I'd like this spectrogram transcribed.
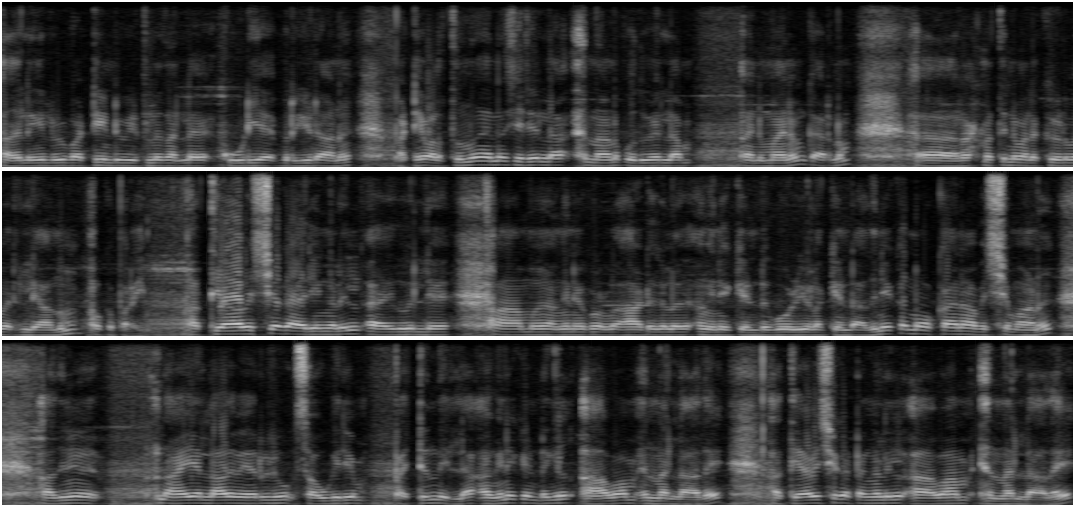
അതല്ലെങ്കിൽ ഒരു പട്ടിയുണ്ട് വീട്ടിൽ നല്ല കൂടിയ ബ്രീഡാണ് പട്ടിയെ വളർത്തുന്നത് തന്നെ ശരിയല്ല എന്നാണ് പൊതുവെ എല്ലാം അനുമാനം. കാരണം റഹ്മത്തിന്റെ മലക്കുകൾ വരില്ല എന്നും ഒക്കെ പറയും. അത്യാവശ്യ കാര്യങ്ങളിൽ അതായത് വലിയ ഫാം അങ്ങനെയൊക്കെയുള്ള ആടുകൾ അങ്ങനെയൊക്കെ ഉണ്ട് കോഴികളൊക്കെ ഉണ്ട് അതിനെയൊക്കെ നോക്കാൻ ആവശ്യമാണ്. അതിന് നായല്ലാതെ വേറൊരു സൗകര്യം പറ്റുന്നില്ല. അങ്ങനെയൊക്കെ ഉണ്ടെങ്കിൽ ആവാം എന്നല്ലാതെ അത്യാവശ്യ ഘട്ടങ്ങളിൽ ആവാം എന്നല്ലാതെ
